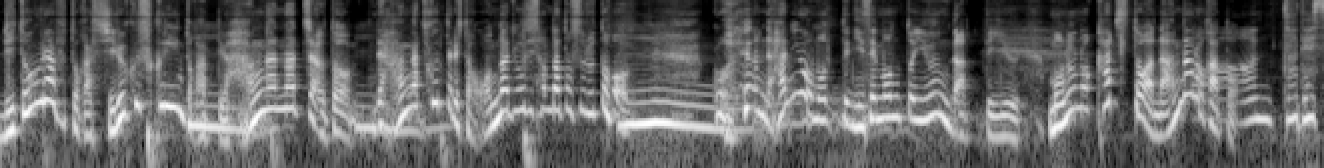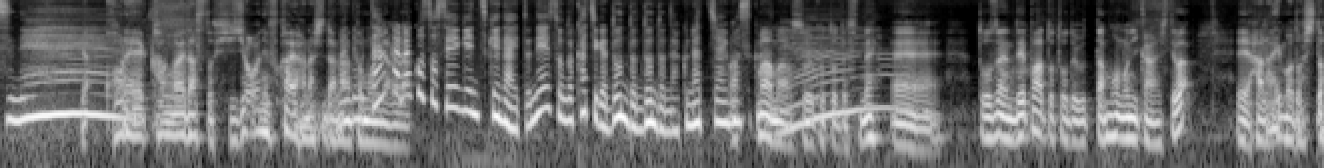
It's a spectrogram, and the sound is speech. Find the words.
リトグラフとかシルクスクリーンとかっていう版画になっちゃうと、うん、で版画作ってる人が同じおじさんだとすると、うん、これは何をもって偽物と言うんだっていうものの価値とは何なのかと。本当ですね。いやこれ考え出すと非常に深い話だなと思いながら、だからこそ制限つけないとねその価値がどんどんどんどんなくなっちゃいますから、ね、まあまあそういうことですね、えー、当然デパート等で売ったものに関してはえー、払い戻しと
